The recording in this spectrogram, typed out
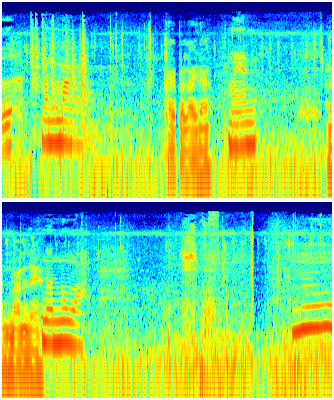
อมันมันไข่ปลาไหลนะแมน มันมันๆเลยนัวนัวอืม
